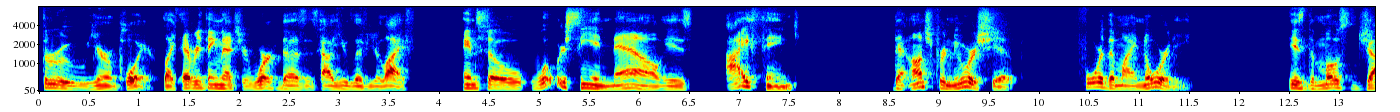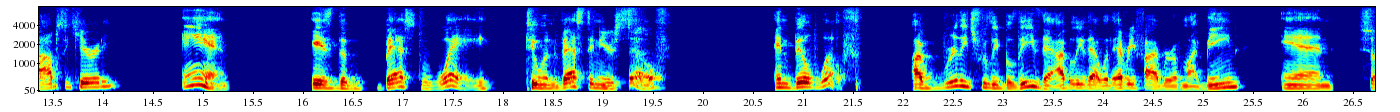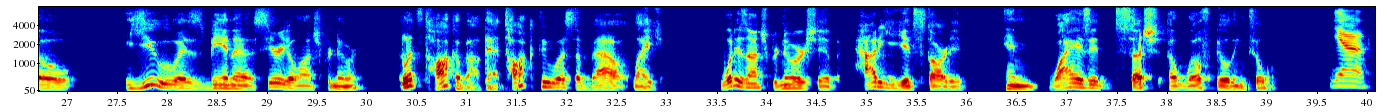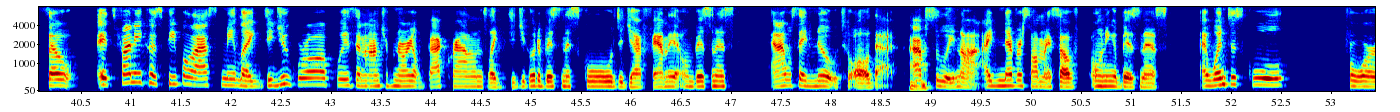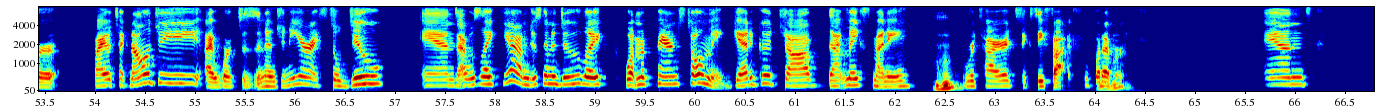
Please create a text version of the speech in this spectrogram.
through your employer. Like everything that your work does is how you live your life. And so what we're seeing now is i think that entrepreneurship for the minority is the most job security and is the best way to invest in yourself and build wealth I really truly believe that. I believe that with every fiber of my being. And so, you as being a serial entrepreneur, let's talk about that. Talk to us about like what is entrepreneurship? How do you get started? And why is it such a wealth building tool? Yeah. So it's funny because people ask me, like, did you grow up with an entrepreneurial background? Like, did you go to business school? Did you have family that owned business? And I will say no to all that. Mm-hmm. Absolutely not. I never saw myself owning a business. I went to school for biotechnology. I worked as an engineer. I still do. And I was like, yeah, I'm just going to do like what my parents told me get a good job that makes money, mm-hmm. retire at 65, whatever. Mm-hmm. And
